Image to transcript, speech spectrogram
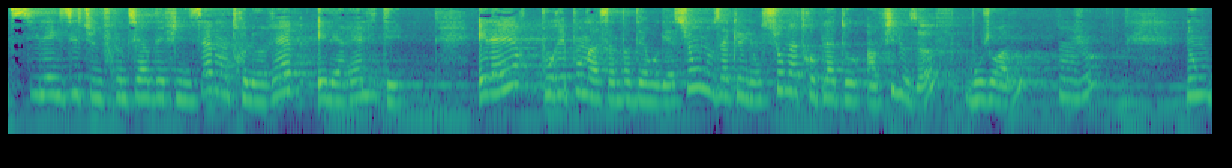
s'il existe une frontière définissable entre le rêve et la réalité. Et d'ailleurs, pour répondre à cette interrogation, nous accueillons sur notre plateau un philosophe. Bonjour à vous. Bonjour. Donc,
